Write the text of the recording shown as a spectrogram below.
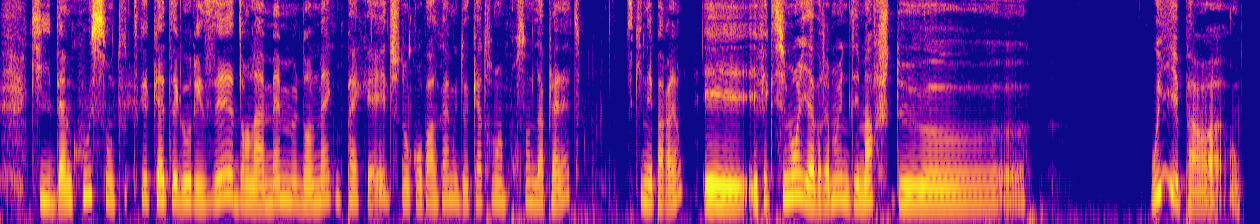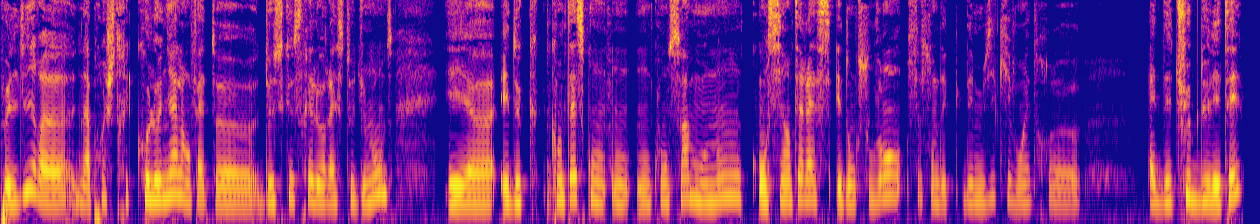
qui d'un coup sont toutes catégorisées dans le même package. Donc on parle quand même de 80% de la planète ce qui n'est pas rien. Et effectivement, il y a vraiment une démarche de... Euh, oui, on peut le dire, euh, une approche très coloniale en fait euh, de ce que serait le reste du monde et, de quand est-ce qu'on consomme ou non, qu'on s'y intéresse. Et donc souvent, ce sont des, musiques qui vont être, être des tubes de l'été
